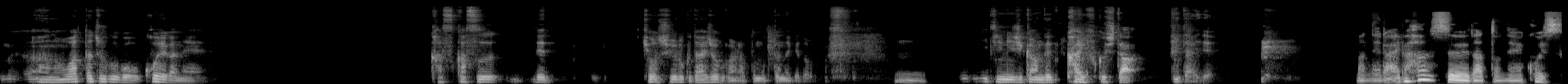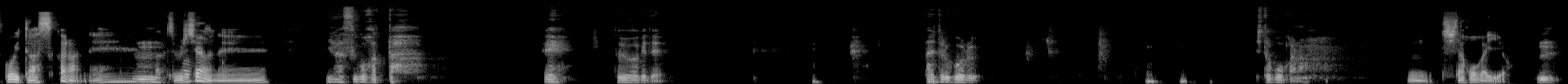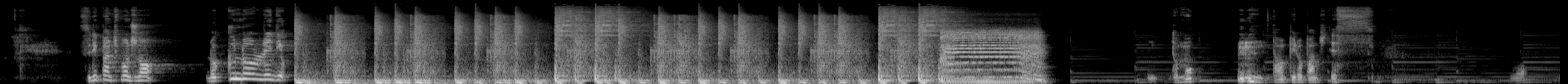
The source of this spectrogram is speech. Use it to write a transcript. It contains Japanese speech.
う、あの、終わった直後、声がね、カスカスで、今日収録大丈夫かなと思ったんだけど、うん。1、2時間で回復したみたいで。まあね、ライブハウスだとね、声すごい出すからね。うん潰れちゃうよね。いや、すごかった。ええ。というわけで、タイトルコール、しとこうかな。うん、した方がいいよ。うん。スリーパンチポンチのロックンロールレディオ。どうも、タマピロパンチです。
